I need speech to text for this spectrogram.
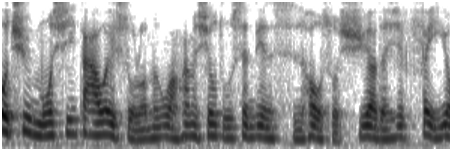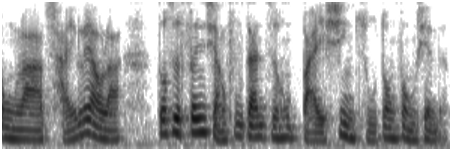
过去摩西、大卫、所罗门王他们修筑圣殿时候所需要的一些费用啦、材料啦，都是分享负担之后百姓主动奉献的。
